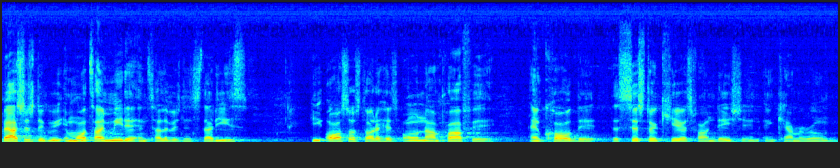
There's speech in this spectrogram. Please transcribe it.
bachelor's degree in multimedia and television studies, he also started his own nonprofit and called it the Sister Cares Foundation in Cameroon.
